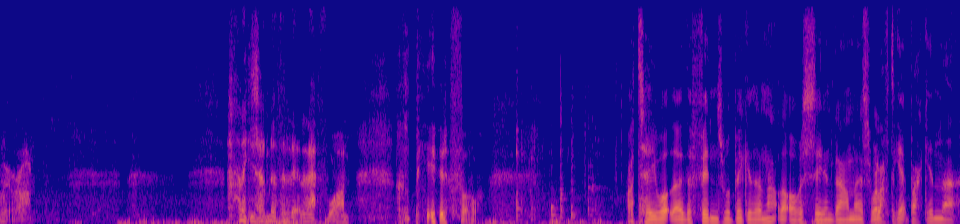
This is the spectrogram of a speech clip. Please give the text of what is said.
we're on. And he's another little F1. Beautiful. I tell you what though, the fins were bigger than that that I was seeing down there, so we'll have to get back in there.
